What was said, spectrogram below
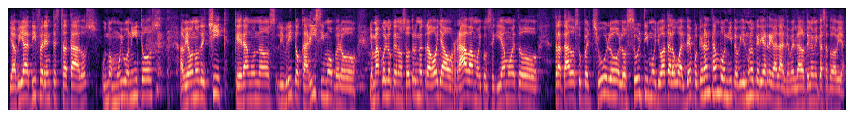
y había diferentes tratados, unos muy bonitos, había unos de chic, que eran unos libritos carísimos, pero yo me acuerdo que nosotros en nuestra olla ahorrábamos y conseguíamos estos tratados súper chulos, los últimos yo hasta los guardé porque eran tan bonitos que yo no los quería regalar, de verdad, lo tengo en mi casa todavía.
